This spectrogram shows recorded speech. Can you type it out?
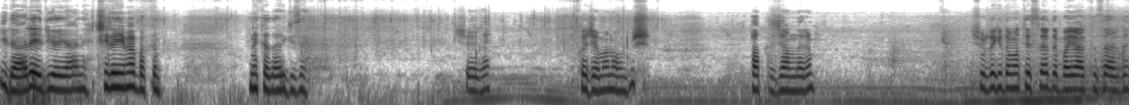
idare ediyor yani. Çileğime bakın. Ne kadar güzel. Şöyle kocaman olmuş. Patlıcanlarım. Şuradaki domatesler de bayağı kızardı.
